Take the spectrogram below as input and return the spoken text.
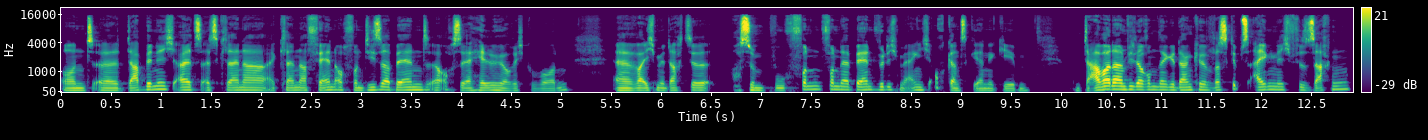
Und äh, da bin ich als, als kleiner, kleiner Fan auch von dieser Band äh, auch sehr hellhörig geworden, äh, weil ich mir dachte, oh, so ein Buch von, von der Band würde ich mir eigentlich auch ganz gerne geben. Und da war dann wiederum der Gedanke, was gibt's eigentlich für Sachen,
